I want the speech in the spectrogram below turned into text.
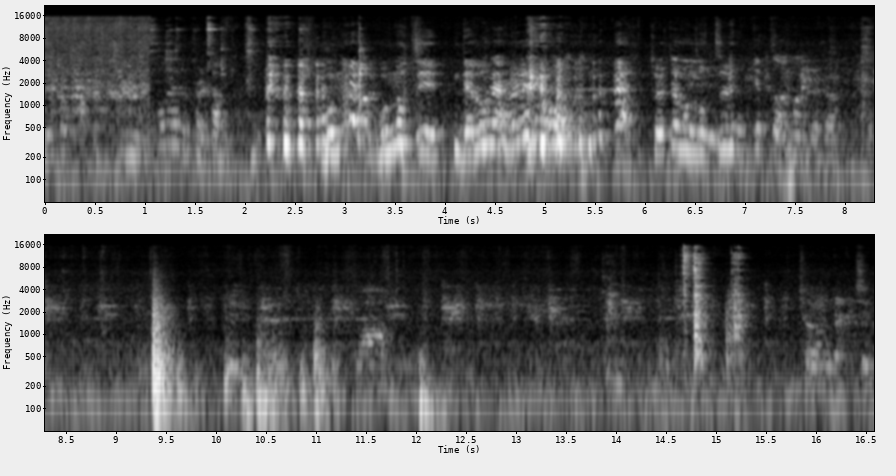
미쳤다. 손에서 절대 안. 못, 못 먹지. 내 손에 흘리고. 절대 못 먹지. 웃겼잖아, 내가. 와. 저런 거 집에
